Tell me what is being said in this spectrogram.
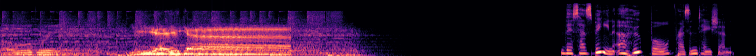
Go Grizz. Jaeger. This has been a Hoop Ball presentation.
